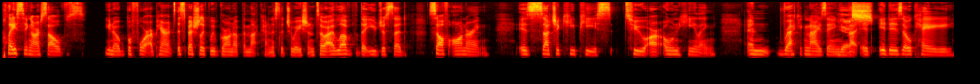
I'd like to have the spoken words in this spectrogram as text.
placing ourselves you know before our parents especially if we've grown up in that kind of situation so i love that you just said self-honoring is such a key piece to our own healing and recognizing yes. that it, it is okay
